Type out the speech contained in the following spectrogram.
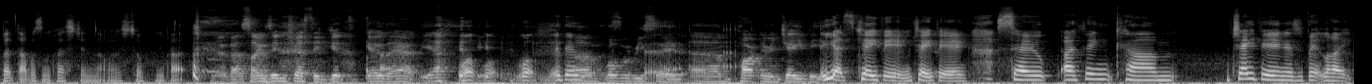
but that wasn't the question that I was talking about. no, that sounds interesting. Just go there. Yeah. what, what, what, um, what were we saying? Um, partner in JV. Yes, JVing, JVing. So I think um, JVing is a bit like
